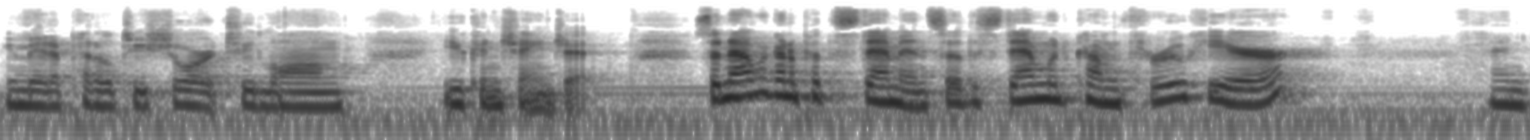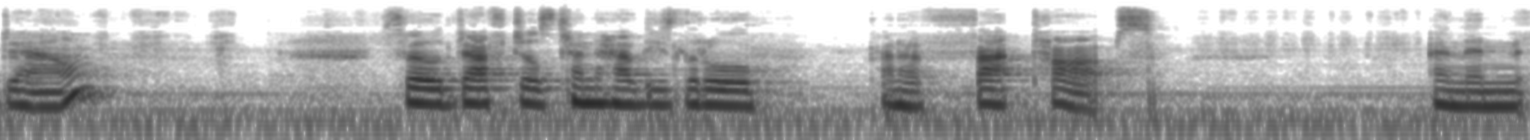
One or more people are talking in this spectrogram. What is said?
You made a petal too short, too long, you can change it. So now we're gonna put the stem in. So the stem would come through here and down. So daffodils tend to have these little kind of fat tops and then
